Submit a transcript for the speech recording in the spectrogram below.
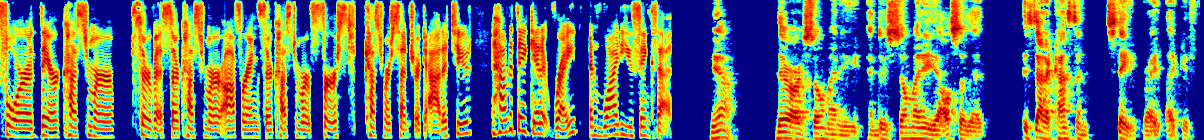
for their customer service, their customer offerings, their customer first, customer centric attitude? How did they get it right? And why do you think that? Yeah there are so many, and there's so many also that it's not a constant state, right? Like if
